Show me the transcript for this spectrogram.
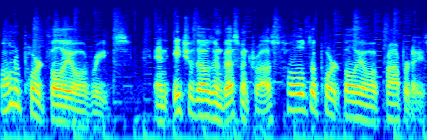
own a portfolio of REITs, and each of those investment trusts holds a portfolio of properties.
